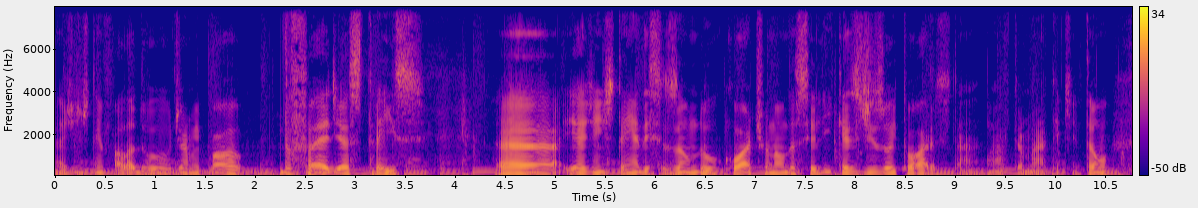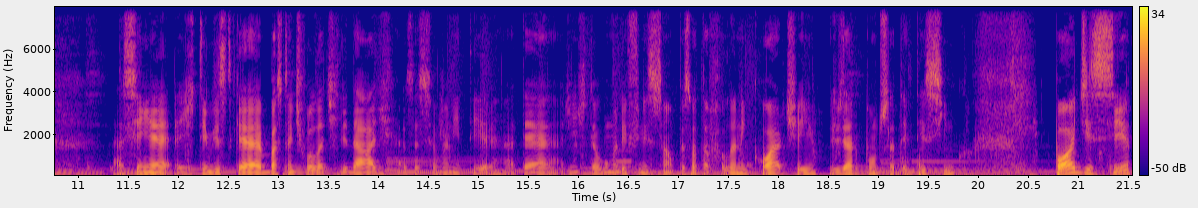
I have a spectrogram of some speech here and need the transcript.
A gente tem falado do Jeremy Powell do Fed às 3 uh, e a gente tem a decisão do corte ou não da Selic às 18 horas, tá? No aftermarket. Então, Assim, é, a gente tem visto que é bastante volatilidade essa semana inteira, até a gente ter alguma definição, o pessoal está falando em corte aí de 0,75. Pode ser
